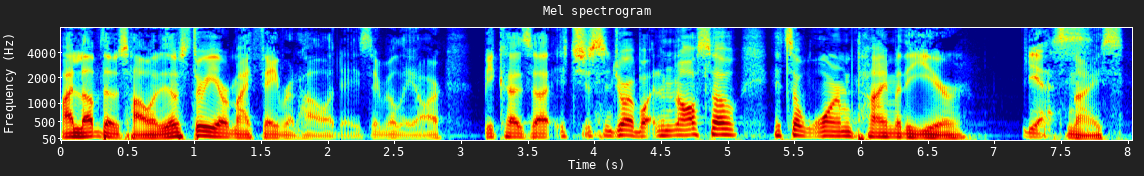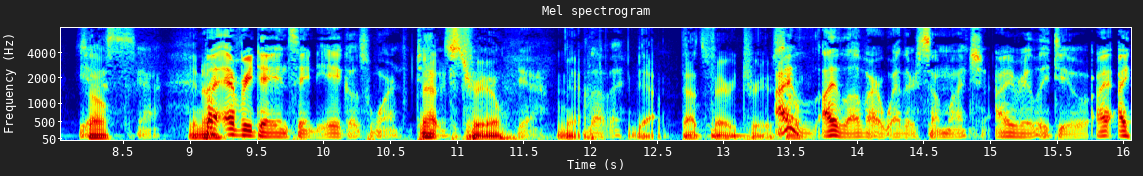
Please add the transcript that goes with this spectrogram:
I love those holidays. Those three are my favorite holidays. They really are because uh, it's just enjoyable, and also it's a warm time of the year. yes, Nice. Yes, so, yeah. you know. but every day in San Diego's warm. Too, That's true. Yeah, yeah, love it. Yeah, that's very true. I, I love our weather so much. I really do. I, I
